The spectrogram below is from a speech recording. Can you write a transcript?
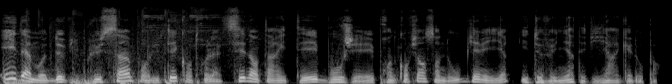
et d'un mode de vie plus sain pour lutter contre la sédentarité, bouger, prendre confiance en nous, bien vieillir et devenir des vieillards galopants.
